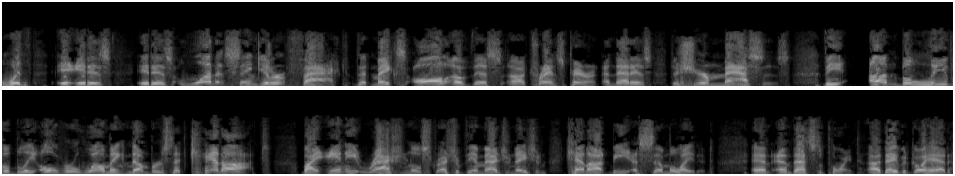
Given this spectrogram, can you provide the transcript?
with it is it is one singular fact that makes all of this uh, transparent, and that is the sheer masses, the unbelievably overwhelming numbers that cannot by any rational stretch of the imagination cannot be assimilated. And, and that's the point. Uh, David, go ahead.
